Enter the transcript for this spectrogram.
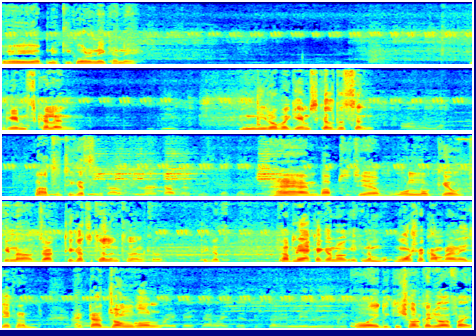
এই আপনি কি করেন এখানে? গেমস খেলেন? নীরবে গেমস খেলতেছেন? আচ্ছা ঠিক আছে। হ্যাঁ আমি ভাবছি যে অন্য কেউ কিনা। যাক, ঠিক আছে, খেলেন খেলেন খেলেন, ঠিক আছে। আপনি একা কেন এখানে মশা কামড়ায় নেই যে এখানে একটা জঙ্গল? ও, এটি কি সরকারি ওয়াইফাই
